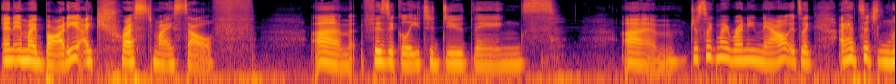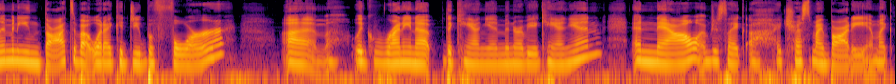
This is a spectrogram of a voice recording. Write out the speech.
and in my body, I trust myself um physically to do things. Um just like my running now, it's like I had such limiting thoughts about what I could do before um like running up the canyon, Monrovia Canyon, and now I'm just like, oh, I trust my body. I'm like,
